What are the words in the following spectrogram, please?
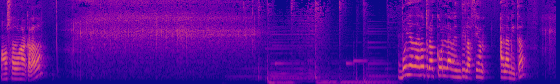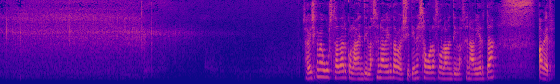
Vamos a dar una calada. Voy a dar otra con la ventilación a la mitad. ¿Sabéis que me gusta dar con la ventilación abierta? A ver si tiene saborazo con la ventilación abierta. A ver,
